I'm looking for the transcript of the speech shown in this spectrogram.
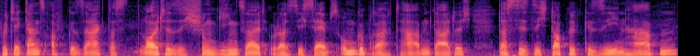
wurde ja ganz oft gesagt, dass Leute sich schon gegenseitig oder sich selbst umgebracht haben, dadurch, dass sie sich doppelt gesehen haben.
